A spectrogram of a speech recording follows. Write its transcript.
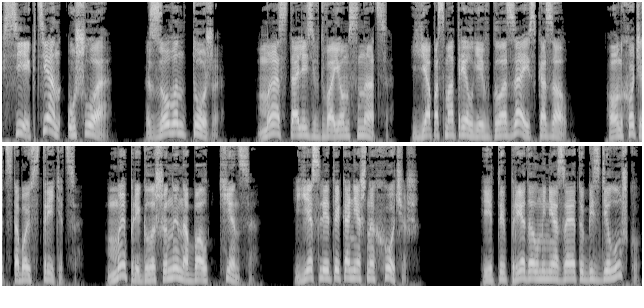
Сеектян ушла. Зован тоже. Мы остались вдвоем с Наца. Я посмотрел ей в глаза и сказал, «Он хочет с тобой встретиться. Мы приглашены на бал Кенса. Если ты, конечно, хочешь». «И ты предал меня за эту безделушку?»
